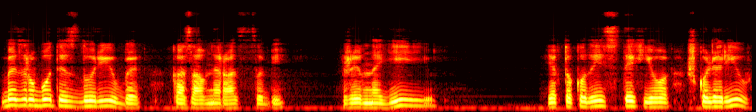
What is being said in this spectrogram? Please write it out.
Без роботи здурів би, казав не раз собі, жив надією, як то колись з тих його школярів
